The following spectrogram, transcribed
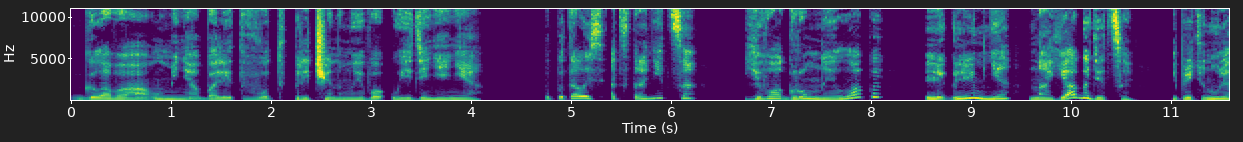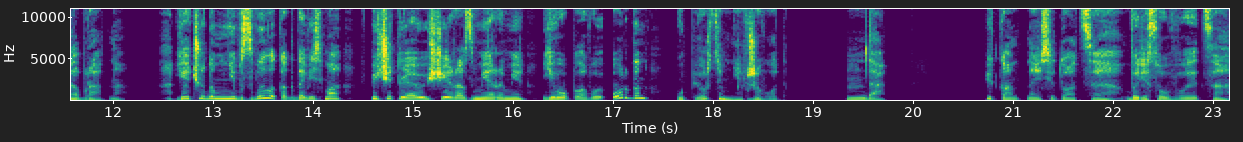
Голова у меня болит, вот причина моего уединения. Попыталась отстраниться, его огромные лапы легли мне на ягодицы и притянули обратно. Я чудом не взвыла, когда весьма впечатляющий размерами его половой орган уперся мне в живот. М да, пикантная ситуация вырисовывается.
